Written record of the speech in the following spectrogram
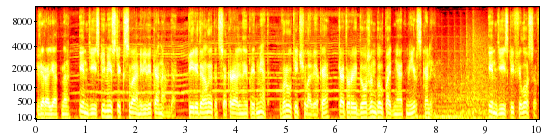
Вероятно, индийский мистик с вами Вивекананда передал этот сакральный предмет в руки человека, который должен был поднять мир с колен. Индийский философ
